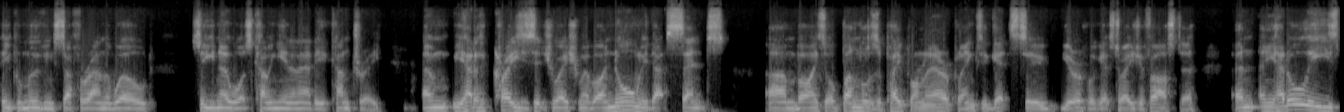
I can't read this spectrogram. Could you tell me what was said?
people moving stuff around the world, so you know what's coming in and out of your country. And we had a crazy situation whereby normally that's sent um, by sort of bundles of paper on an aeroplane because it gets to Europe or gets to Asia faster. And, and you had all these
